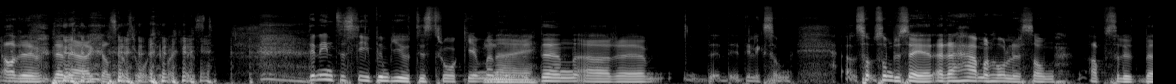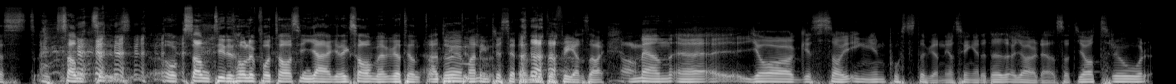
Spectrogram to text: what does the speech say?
Ja, det, den är ganska tråkig faktiskt. Den är inte Sleeping Beautys tråkig, men Nej. den är... eh, Det, det, det är liksom... Som, som du säger, är det här man håller som absolut bäst och samtidigt, och samtidigt håller på att ta sin jägarexamen? Vet jag inte. Ja, då är man intresserad av lite fel sak. Ja. Men eh, jag sa ju ingen positiv grej när jag tvingade dig att göra det, så jag tror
